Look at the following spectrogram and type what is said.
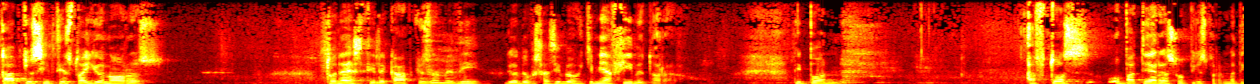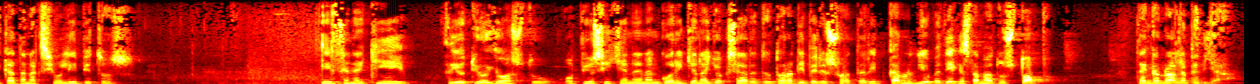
Κάποιος ήρθε στο Άγιον Όρος τον έστειλε κάποιος να με δει διότι όπως σας είπα έχω και μια φήμη τώρα. Λοιπόν αυτός ο πατέρας ο οποίος πραγματικά ήταν αξιολύπητος ήρθε εκεί διότι ο γιος του ο οποίος είχε έναν κόρη και ένα γιο ξέρετε τώρα οι περισσότεροι κάνουν δύο παιδιά και σταματούν stop. Δεν κάνουν άλλα παιδιά.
